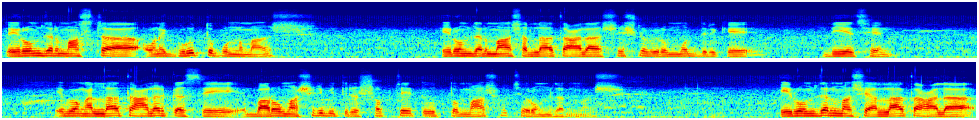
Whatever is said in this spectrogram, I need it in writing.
তো এই রমজান মাসটা অনেক গুরুত্বপূর্ণ মাস। এই রমজান মাস আল্লাহ তাআলা শেষ নবীর উম্মদদেরকে দিয়েছেন। এবং আল্লাহ তাআলার কাছে বারো মাসের ভিতরে সবচাইতে উত্তম মাস হচ্ছে রমজান মাস। এই রমজান মাসে আল্লাহ তাআলা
